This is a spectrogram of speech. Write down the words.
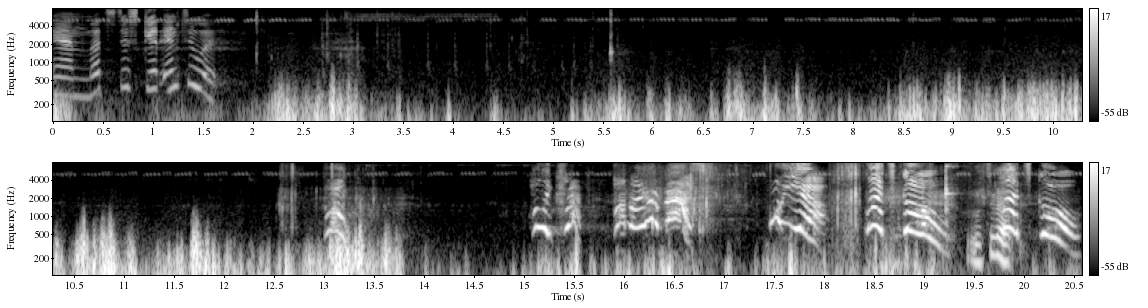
and let's just get into it. Holy crap! Papa, I got a bass! Oh yeah! Let's it. Let's go!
